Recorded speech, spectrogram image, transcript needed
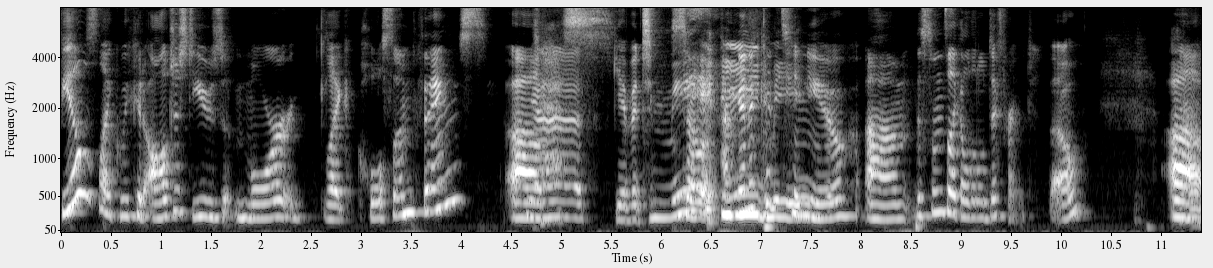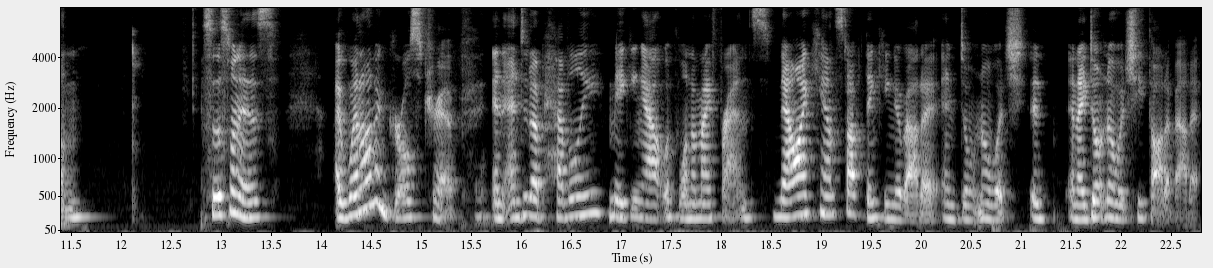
feels like we could all just use more like wholesome things. Um, yes. Give it to me. So I'm gonna continue. Um, this one's like a little different though. Um, so this one is. I went on a girls' trip and ended up heavily making out with one of my friends. Now I can't stop thinking about it and don't know what she, and I don't know what she thought about it.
